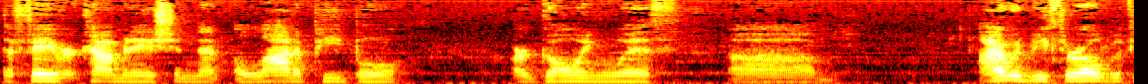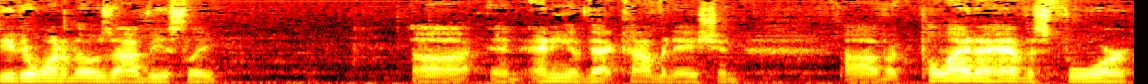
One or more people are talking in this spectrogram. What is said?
the favorite combination that a lot of people are going with. Um, I would be thrilled with either one of those, obviously, uh, and any of that combination. Uh, but Polite, I have as four.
